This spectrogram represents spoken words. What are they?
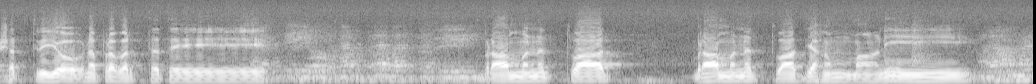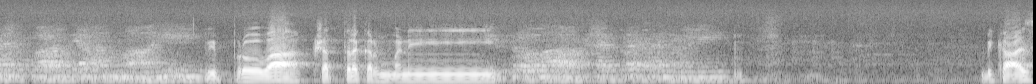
kshatriyo na pravartate brahmanatvad brahmanatvadyaham mani viprova kshatra karmani because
